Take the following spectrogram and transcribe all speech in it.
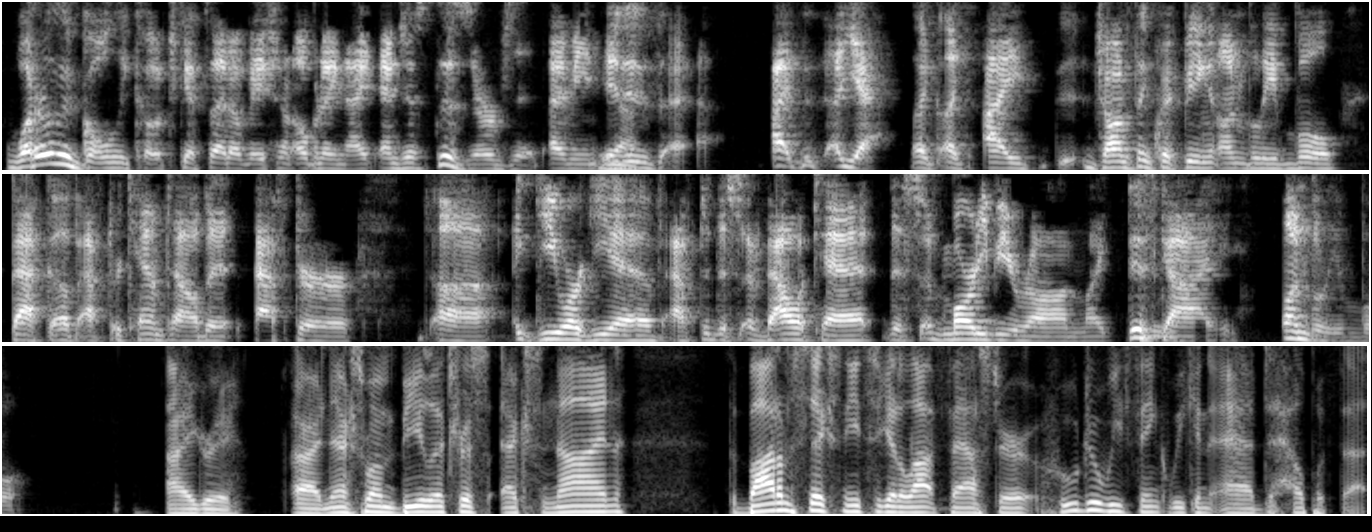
what other goalie coach gets that ovation on opening night and just deserves it? I mean, Yeah. it is. I yeah, like like I Jonathan Quick being an unbelievable backup after Cam Talbot, after uh Georgiev, after this Valicat, this Marty Biron, like this guy, unbelievable. I agree. All right, next one, B Litris X9. The bottom six needs to get a lot faster. Who do we think we can add to help with that?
